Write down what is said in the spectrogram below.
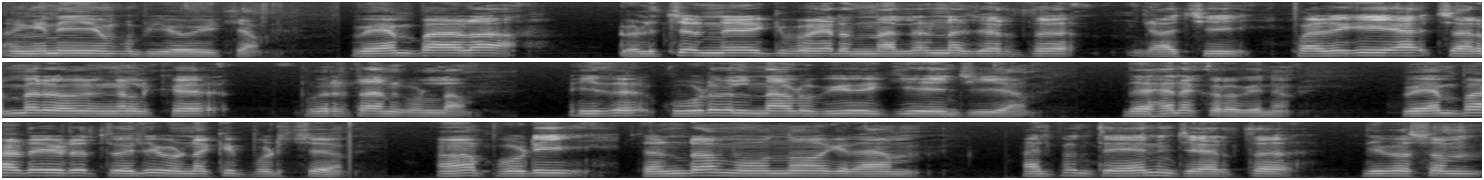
അങ്ങനെയും ഉപയോഗിക്കാം. വേമ്പാട വെളിച്ചെണ്ണയ്ക്ക് പകരം നല്ലെണ്ണ ചേർത്ത് കാച്ചി പഴകിയ ചർമ്മരോഗങ്ങൾക്ക് പുരട്ടാൻ കൊള്ളാം. ഇത് കൂടുതൽ നാൾ ഉപയോഗിക്കുകയും ചെയ്യാം. ദഹനക്കുറവിന്. വേമ്പാടയുടെ തൊലി ഉണക്കിപ്പൊടിച്ച് ആ പൊടി രണ്ടോ മൂന്നോ ഗ്രാം അല്പം തേനും ചേർത്ത് ദിവസം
